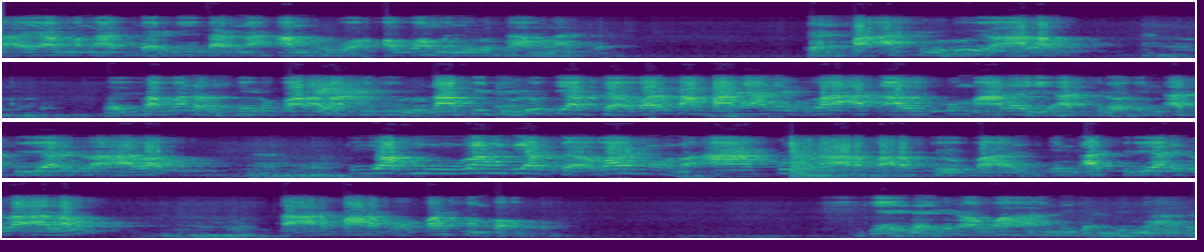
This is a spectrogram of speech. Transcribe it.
saya mengajar ini karena amruah, Allah menyuruh saya mengajar. Dan saat dulu ya alam. Jadi sama harus niru para nabi dulu. Nabi dulu tiap dakwah kampanye ini la as'alukum alaihi adro in adriya illa alam Tiap mulang tiap dakwah ngono, aku ora arep-arep. In ajriya illa alau tak arep-arep opas mongko apa. Ya saya kira wani gantinya.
